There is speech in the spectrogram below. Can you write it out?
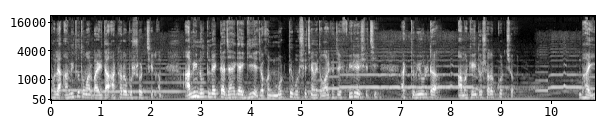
তাহলে আমি তো তোমার বাড়িতে আঠারো বছর ছিলাম। আমি নতুন একটা জায়গায় গিয়ে যখন মরতে বসেছি, আমি তোমার কাছে ফিরে এসেছি। আর তুমি উল্টা আমাকেই দোষারোপ করছ? ভাই,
